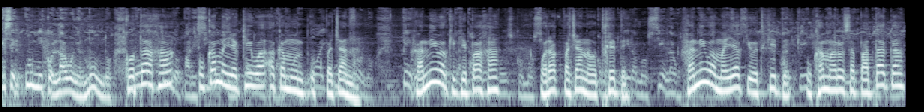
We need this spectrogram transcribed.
Es el único lago en el mundo. Kotaja, ukamayakiwa akamunt ukpachana. Haniwa kikipaja, warak pachana utjete. Haniwa mayaki utjite, ukamarusa pataka,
